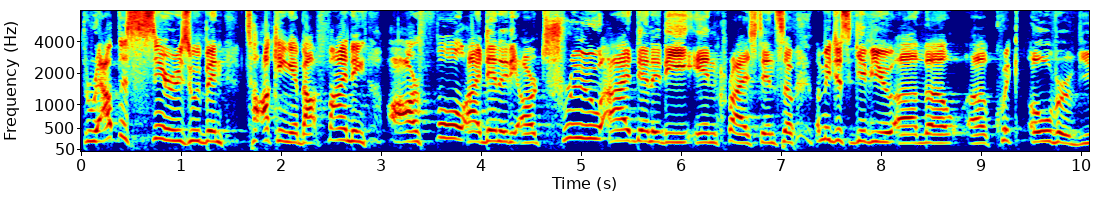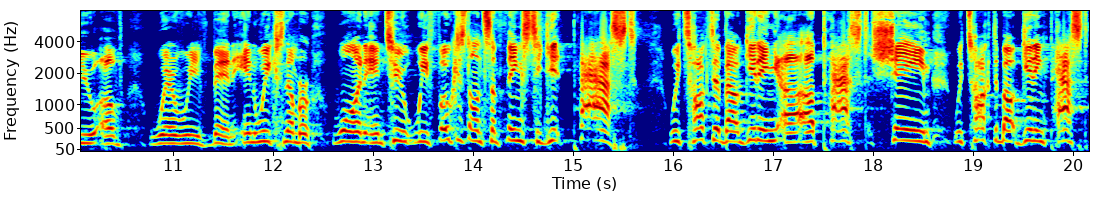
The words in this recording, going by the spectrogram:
Throughout this series, we've been talking about finding our full identity, our true identity in Christ. And so let me just give you uh, the quick overview of where we've been. In weeks number one and two, we focused on some things to get past. We talked about getting uh, past shame. We talked about getting past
